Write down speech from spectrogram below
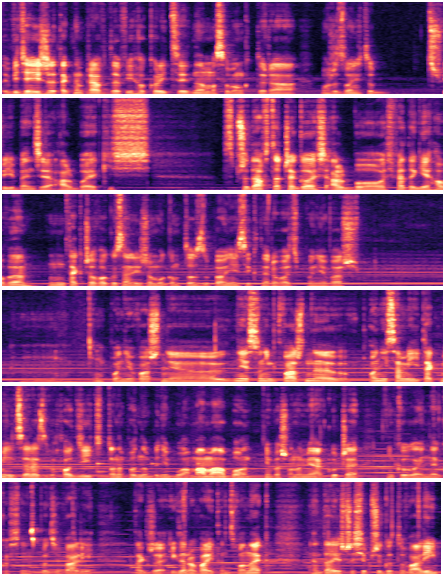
Wiedzieli, że tak naprawdę w ich okolicy jedyną osobą, która może dzwonić do drzwi będzie albo jakiś sprzedawca czegoś albo świadek Jehowy, mm, tak czy owak uznali, że mogą to zupełnie zignorować, ponieważ mm, ponieważ nie, nie jest to nikt ważny, oni sami i tak mieli zaraz wychodzić, to na pewno by nie była mama, bo ponieważ ona miała klucze, nikogo innego się nie spodziewali, także ignorowali ten dzwonek, dalej jeszcze się przygotowali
